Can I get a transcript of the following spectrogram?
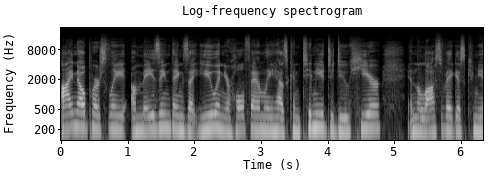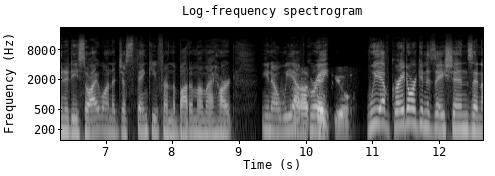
I know personally, amazing things that you and your whole family has continued to do here in the Las Vegas community. So I want to just thank you from the bottom of my heart. You know, we have Uh, great we have great organizations and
